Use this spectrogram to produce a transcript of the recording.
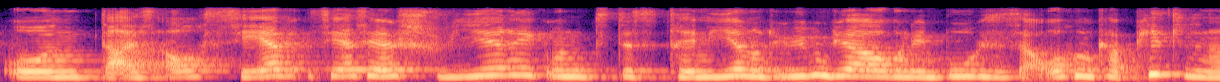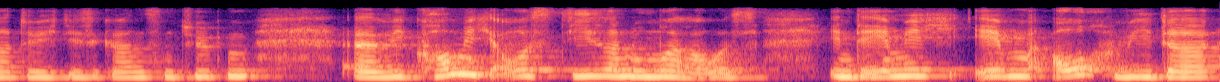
Und da ist auch sehr, sehr, sehr schwierig und das trainieren und üben wir auch. Und im Buch ist es auch ein Kapitel natürlich, diese ganzen Typen. Äh, wie komme ich aus dieser Nummer raus? Indem ich eben auch wieder,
